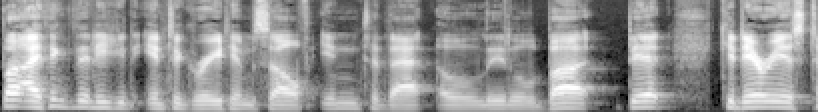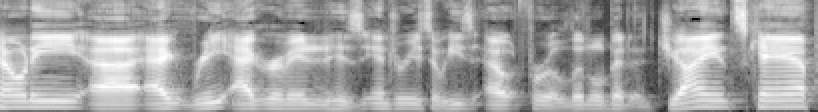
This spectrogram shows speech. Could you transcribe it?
but I think that he can integrate himself into that a little bit. Kadarius Toney uh, re-aggravated his injury, so he's out for a little bit at Giants camp.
